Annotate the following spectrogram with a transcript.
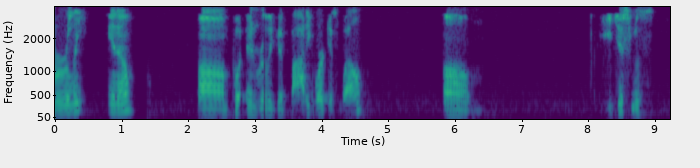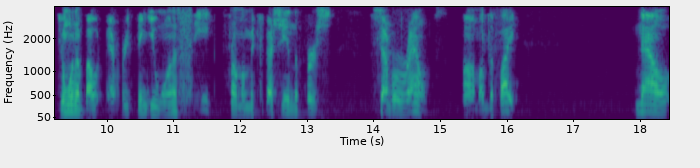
early, you know, um, putting in really good body work as well. Um, he just was doing about everything you want to see from him, especially in the first several rounds um, of the fight. Now,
